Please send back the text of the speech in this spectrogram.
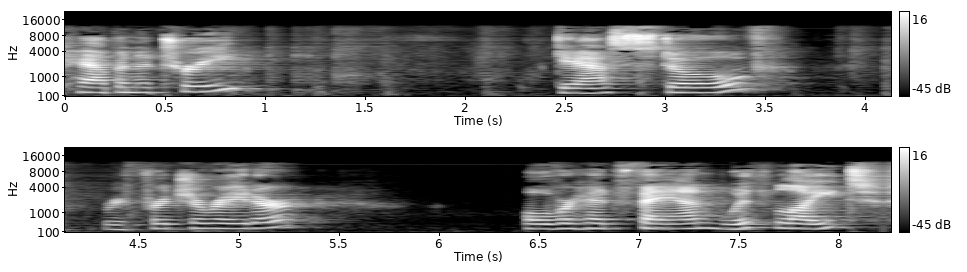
cabinetry, gas stove, refrigerator, overhead fan with light,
